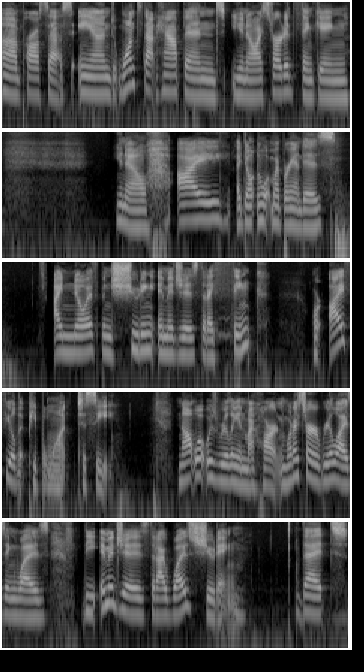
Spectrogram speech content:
um, process. And once that happened, you know, I started thinking, you know, I I don't know what my brand is. I know I've been shooting images that I think or I feel that people want to see. Not what was really in my heart. And what I started realizing was the images that I was shooting that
